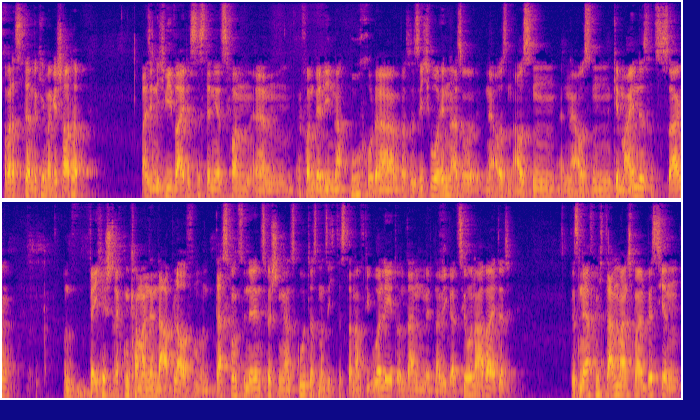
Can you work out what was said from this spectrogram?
Aber dass ich dann wirklich mal geschaut habe, weiß ich nicht, wie weit ist es denn jetzt von, ähm, von Berlin nach Buch oder was weiß ich wohin, also eine Außen, Außen, eine Außengemeinde sozusagen und welche Strecken kann man denn da ablaufen. Und das funktioniert inzwischen ganz gut, dass man sich das dann auf die Uhr lädt und dann mit Navigation arbeitet. Das nervt mich dann manchmal ein bisschen,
